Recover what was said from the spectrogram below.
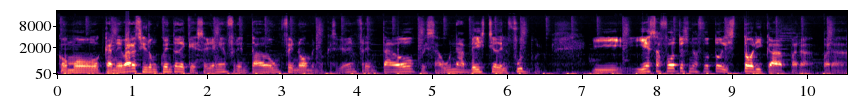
como Canevaro se dieron cuenta de que se habían enfrentado a un fenómeno, que se habían enfrentado pues a una bestia del fútbol. Y, y esa foto es una foto histórica para, para,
